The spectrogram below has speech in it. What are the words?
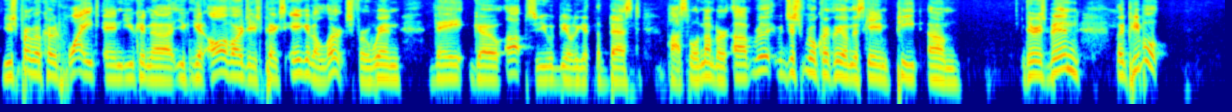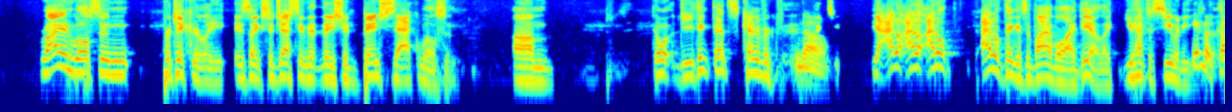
Use promo code white and you can uh you can get all of RJ's picks and get alerts for when they go up. So you would be able to get the best possible number. Uh really just real quickly on this game, Pete. Um there has been like people Ryan Wilson particularly is like suggesting that they should bench Zach Wilson. Um, do, you think that's kind of a No. Yeah, I don't, I don't, I don't, I don't think it's a viable idea. Like you have to see what he. Give him a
